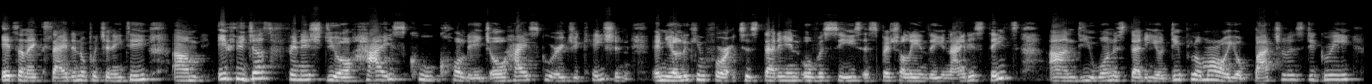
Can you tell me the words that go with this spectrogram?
it's an exciting opportunity. Um, if you just finished your high school, college, or high school education, and you're looking forward to studying overseas, especially in the United States, and you want to study your diploma or your bachelor's degree,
